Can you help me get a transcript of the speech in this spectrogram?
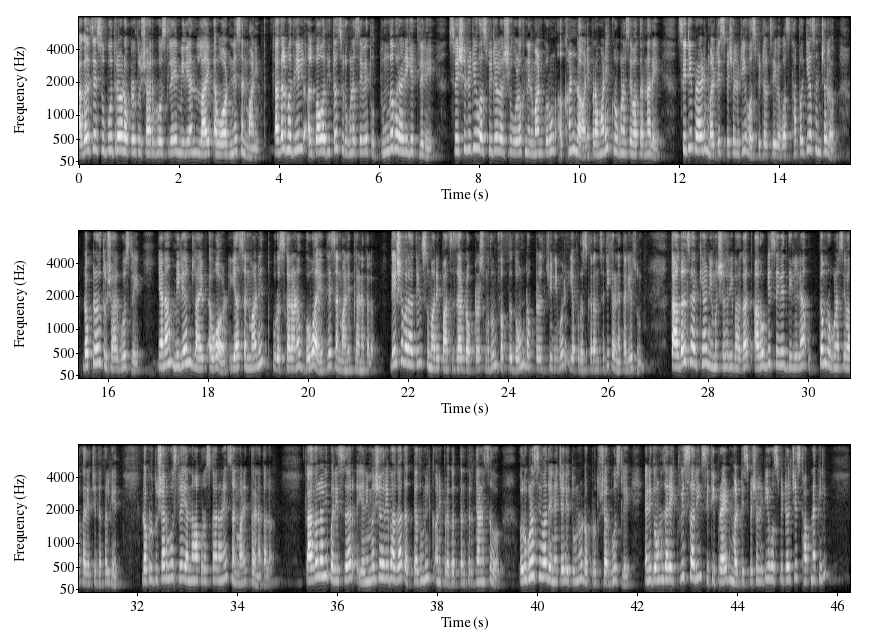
कागलचे सुपुत्र doctor Tushar Bhosale million life अवॉर्डने सन्मानित. कागलमधील अल्पावधीतच रुग्णसेवेत उत्तुंग भरारी घेतलेले स्पेशालिटी हॉस्पिटल अशी ओळख निर्माण करून अखंड आणि प्रामाणिक रुग्णसेवा करणारे सिटी प्राईड मल्टीस्पेशालिटी हॉस्पिटलचे व्यवस्थापकीय संचालक डॉक्टर तुषार भोसले यांना मिलियन लाईफ अवॉर्ड या सन्मानित पुरस्कारानं गोवा येथे सन्मानित करण्यात आलं. देशभरातील सुमारे पाच हजार डॉक्टर्समधून फक्त दोन डॉक्टर्सची निवड या पुरस्कारांसाठी करण्यात आली असून कागलसारख्या निमशहरी भागात आरोग्य सेवेत दिलेल्या उत्तम रुग्णसेवा कार्याची दखल घेत डॉक्टर तुषार भोसले यांना हा पुरस्काराने सन्मानित करण्यात आला. कागल आणि परिसर या निमशहरी भागात अत्याधुनिक आणि प्रगत तंत्रज्ञानासह रुग्णसेवा देण्याच्या हेतूनं डॉक्टर तुषार भोसले यांनी दोन हजार एकवीस साली सिटी प्राईड मल्टीस्पेशालिटी हॉस्पिटलची स्थापना केली.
